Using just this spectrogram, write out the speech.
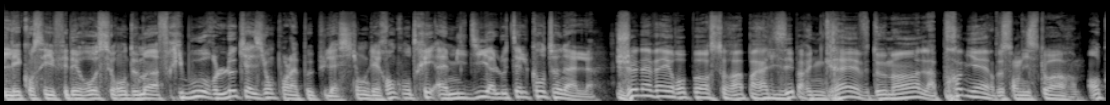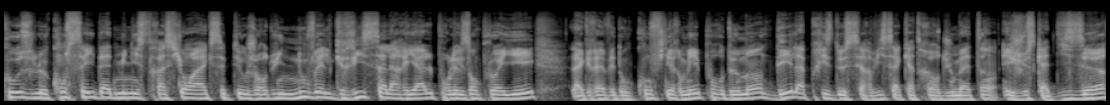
Les conseillers fédéraux seront demain à Fribourg, l'occasion pour la population de les rencontrer à midi à l'hôtel cantonal. Genève Aéroport sera paralysé par une grève demain, la première de son histoire. En cause, le conseil d'administration a accepté aujourd'hui une nouvelle grille salariale pour les employés. La grève est donc confirmée pour demain dès la prise de service à 4 h du matin et jusqu'à 10 h.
